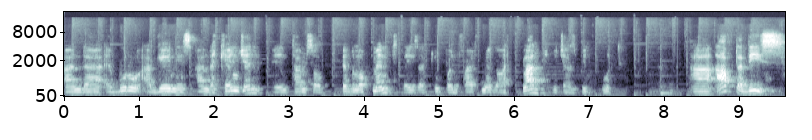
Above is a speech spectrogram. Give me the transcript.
and uh, Eburu again is under KenGen in terms of development. There is a 2.5 megawatt plant which has been put. Uh, after this,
